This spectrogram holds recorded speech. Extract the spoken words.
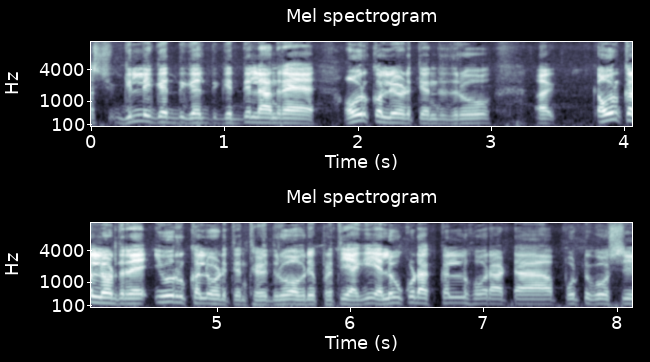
ಅಷ್ಟು ಗಿಲ್ಲಿ ಗೆದ್ದು ಗೆದ್ದು, ಗೆದ್ದಿಲ್ಲ ಅಂದರೆ ಅವ್ರು ಕಲ್ಲು ಹೊಡಿತೆ ಅಂದಿದ್ರು. ಅವ್ರು ಕಲ್ಲು ಹೊಡೆದ್ರೆ ಇವರು ಕಲ್ಲು ಹೊಡಿತೆ ಅಂತ ಹೇಳಿದ್ರು ಅವರಿಗೆ ಪ್ರತಿಯಾಗಿ. ಎಲ್ಲವೂ ಕೂಡ ಕಲ್ಲು ಹೋರಾಟ ಪುಟ್ಟುಗೋಶಿ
